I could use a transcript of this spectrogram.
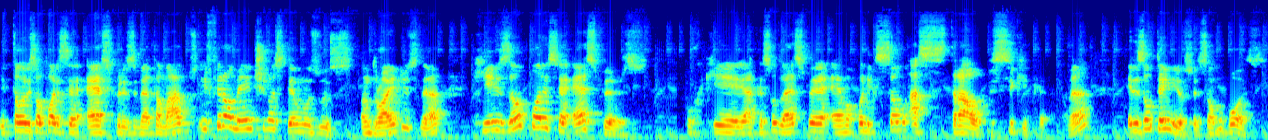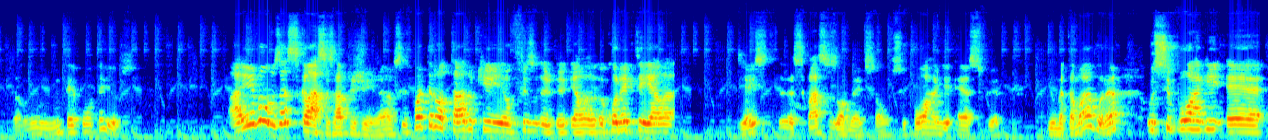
Então eles só podem ser Espers e Metamagos. E finalmente nós temos os androides, né? Que eles não podem ser Espers, porque a questão do Esper é uma conexão astral, psíquica, né? Eles não têm isso, eles são robôs. Então não tem como ter isso. Aí vamos às classes rapidinho. Né? Você pode ter notado que eu fiz. Eu, eu conectei ela. E aí, as classes normalmente são o Cyborg, Esper e o Metamago, né? O Cyborg é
